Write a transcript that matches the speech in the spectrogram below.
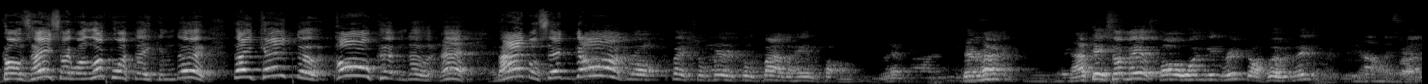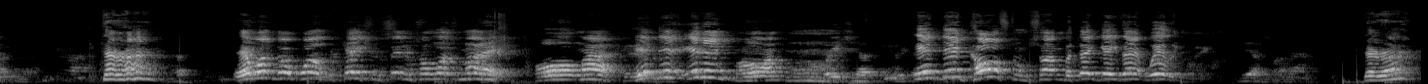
because they say, well, look what they can do. They can't do it. Paul couldn't do it. Uh, Bible said God wrought special miracles by the hand of Paul. Is that right? Now, I'll tell you something else. Paul wasn't getting rich off of it neither. No, that's right. Is that right? There wasn't no qualification to send him so much money. Oh my! It did. It didn't. Oh, mm. It did cost them something, but they gave that willingly. Yes. Is that right?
